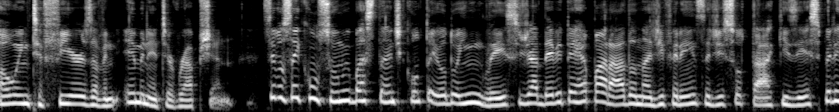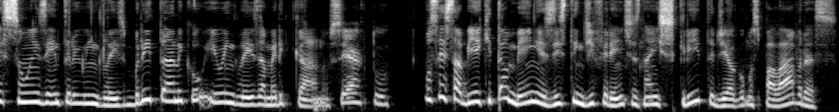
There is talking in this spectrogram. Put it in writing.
owing to fears of an imminent eruption. Se você consome bastante conteúdo em inglês, já deve ter reparado na diferença de sotaques e expressões entre o inglês britânico e o inglês americano, certo? Você sabia que também existem diferenças na escrita de algumas palavras?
